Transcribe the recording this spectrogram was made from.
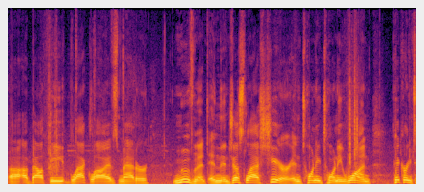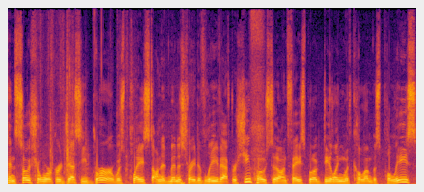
uh, about the Black Lives Matter movement. And then just last year in 2021, Pickerington social worker Jessie Burr was placed on administrative leave after she posted on Facebook dealing with Columbus police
